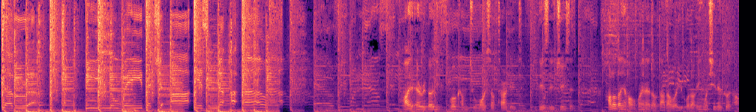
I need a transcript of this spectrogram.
cover up. Being the way that you are is enough. Everyone else in Hi everybody, welcome to Voice of Target. This is Jason. Hello，大家好，欢迎来到达达外语我的英文系列课堂，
